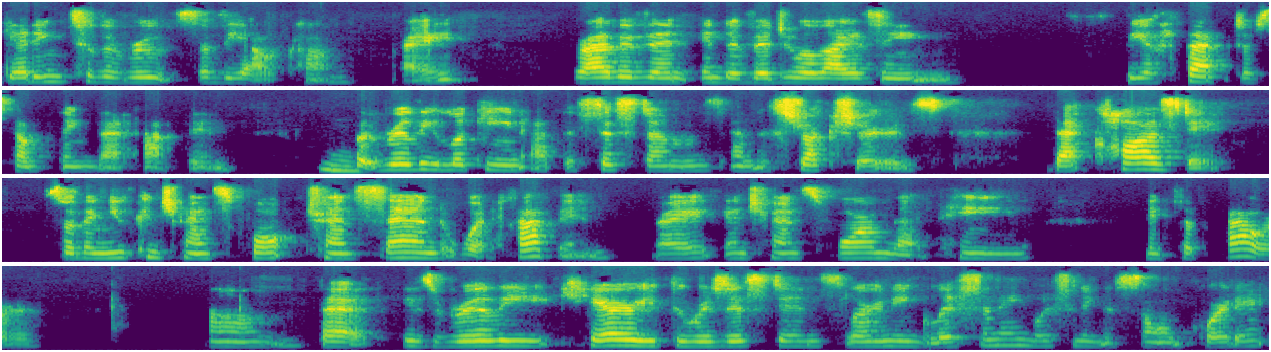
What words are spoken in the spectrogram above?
getting to the roots of the outcome, right? Rather than individualizing the effect of something that happened, mm. but really looking at the systems and the structures that caused it. So then you can transform, transcend what happened, right? And transform that pain into power um, that is really carried through resistance, learning, listening. Listening is so important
